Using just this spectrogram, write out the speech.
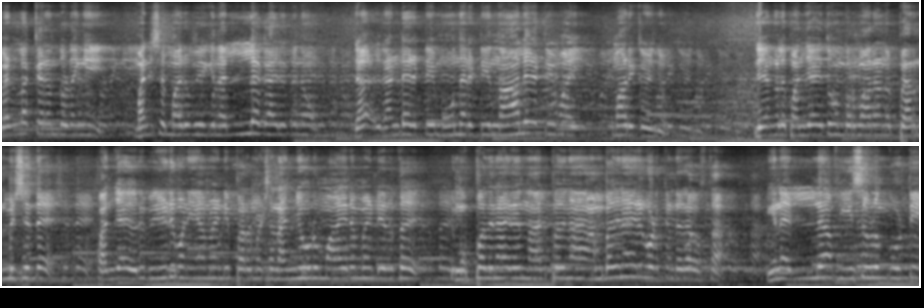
വെള്ളക്കരം തുടങ്ങി മനുഷ്യന്മാർ ഉപയോഗിക്കുന്ന എല്ലാ കാര്യത്തിനും രണ്ടിരട്ടിയും മൂന്നിരട്ടിയും നാലിരട്ടിയുമായി മാറിക്കഴിഞ്ഞു. ഞങ്ങൾ പഞ്ചായത്ത് മെമ്പർമാരാണ്. പെർമിഷന്റെ പഞ്ചായത്ത് ഒരു വീട് പണിയാൻ വേണ്ടി പെർമിഷൻ അഞ്ഞൂറും ആയിരം വേണ്ടി എടുത്ത് മുപ്പതിനായിരം നാൽപ്പതിനായിരം അമ്പതിനായിരം കൊടുക്കേണ്ട ഒരവസ്ഥ ഇങ്ങനെ എല്ലാ ഫീസുകളും കൂട്ടി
